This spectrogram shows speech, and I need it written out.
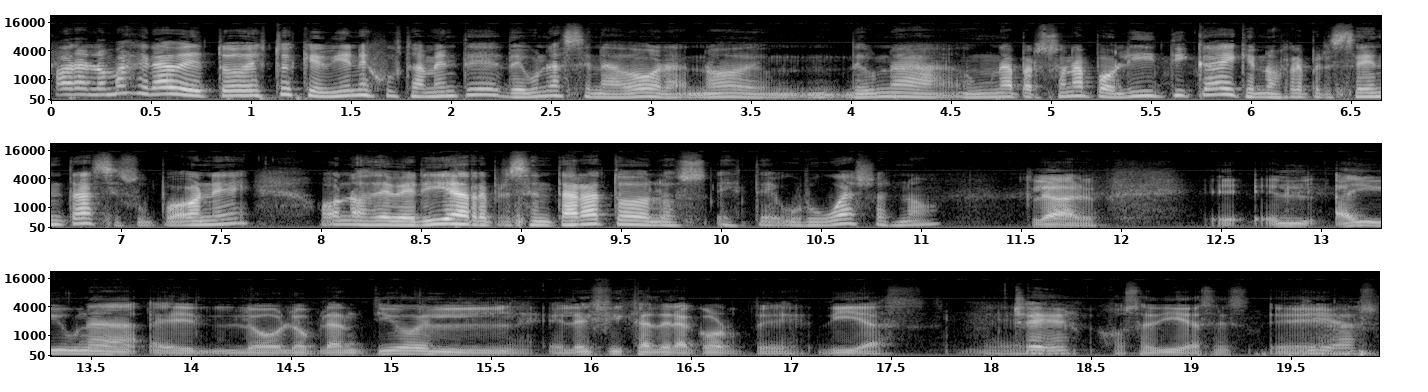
Ahora, lo más grave de todo esto es que viene justamente de una senadora, ¿no? De, un- de una, una persona política y que nos representa, se supone, o nos debería representar a todos los este, uruguayos, ¿no? Claro. Eh, el- hay una, eh, lo, lo planteó el, el ex fiscal de la Corte, Díaz. eh, Sí. José Díaz es. eh, Díaz.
